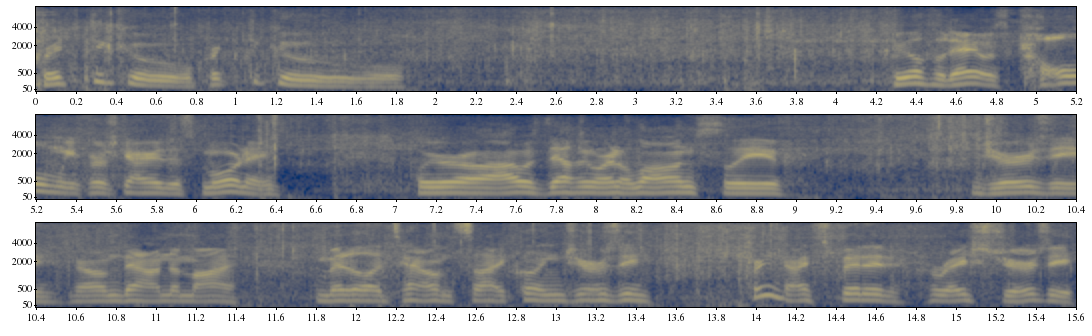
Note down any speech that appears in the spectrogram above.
Pretty cool, pretty cool. Beautiful day. It was cold when we first got here this morning. We were, uh, I was definitely wearing a long sleeve jersey. Now I'm down to my middle of town cycling jersey. Pretty nice fitted race jersey.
